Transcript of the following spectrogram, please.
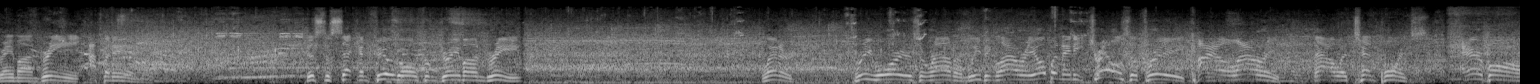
Draymond Green up and in. Just the second field goal from Draymond Green. Leonard, three Warriors around him, leaving Lowry open, and he drills the three. Kyle Lowry now with 10 points. Air ball.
